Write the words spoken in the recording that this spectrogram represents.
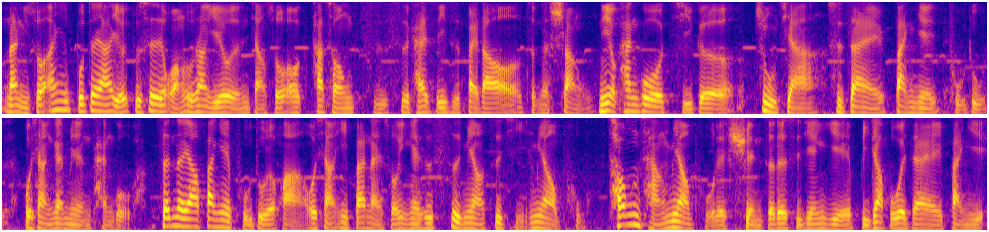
那你说，哎，不对啊，有不是网络上也有人讲说，哦，他从子时开始一直拜到整个上午。你有看过几个住家是？在半夜普渡的，我想应该没人看过吧？真的要半夜普渡的话，我想一般来说应该是寺庙自己庙普。通常庙普的选择的时间也比较不会在半夜，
